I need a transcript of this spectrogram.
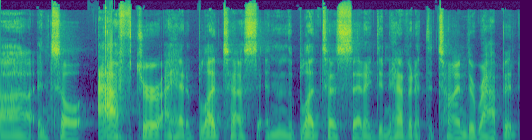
uh, until after I had a blood test. And then the blood test said I didn't have it at the time, the rapid.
